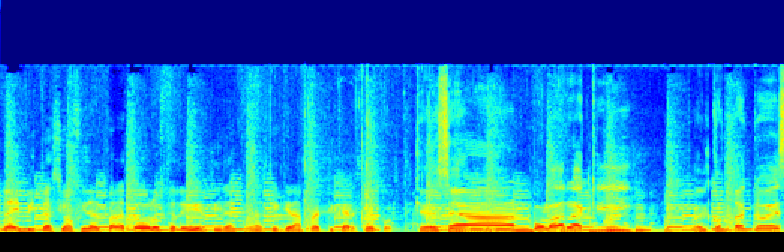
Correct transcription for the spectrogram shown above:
la invitación final para todos los televidentes y las personas que quieran practicar este deporte. Que desean volar aquí, el contacto es,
